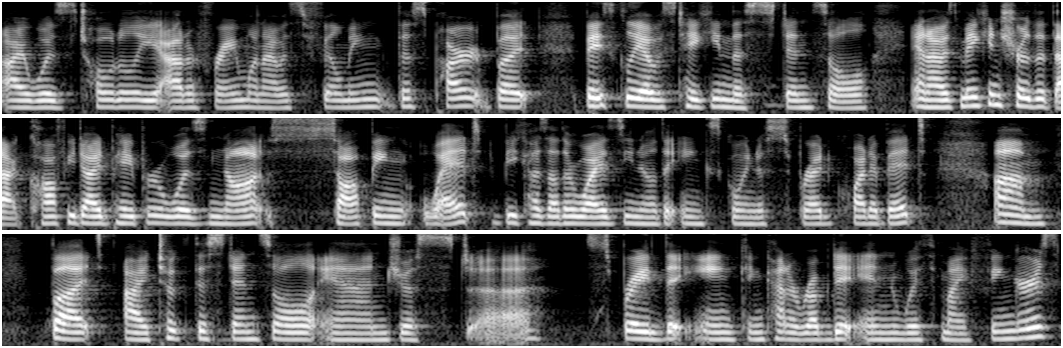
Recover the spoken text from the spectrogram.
I was totally out of frame when I was filming this part, but basically I was taking the stencil and I was making sure that that coffee dyed paper was not sopping wet because otherwise, you know, the ink's going to spread quite a bit. Um, but I took the stencil and just uh, sprayed the ink and kind of rubbed it in with my fingers.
